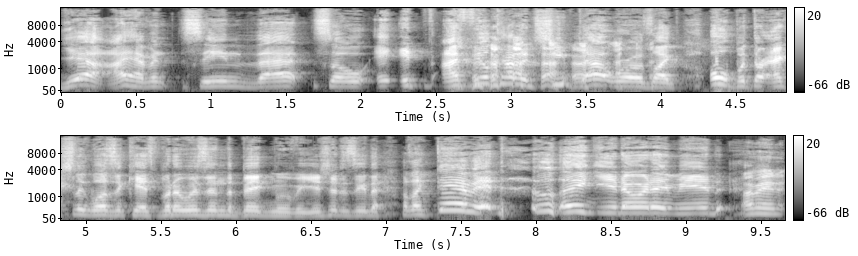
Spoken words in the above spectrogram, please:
yeah, I haven't seen that, so it, it I feel kind of cheaped out. Where I was like, oh, but there actually was a kiss, but it was in the big movie. You should have seen that. I was like, damn it, like you know what I mean? I mean,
